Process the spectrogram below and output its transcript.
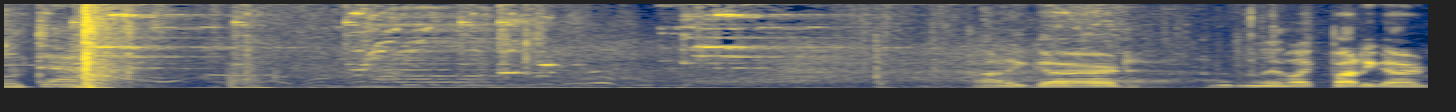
Honorable death. Bodyguard. I don't really like bodyguard.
